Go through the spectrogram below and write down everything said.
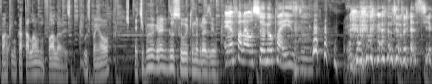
falam catalão, não falam o espanhol. É tipo o Rio Grande do Sul aqui no Brasil. Eu ia falar, o Sul é meu país do, do Brasil.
